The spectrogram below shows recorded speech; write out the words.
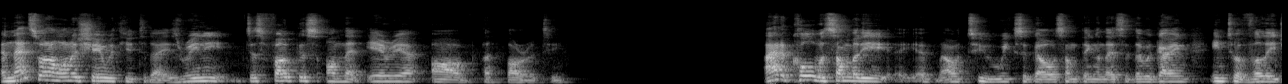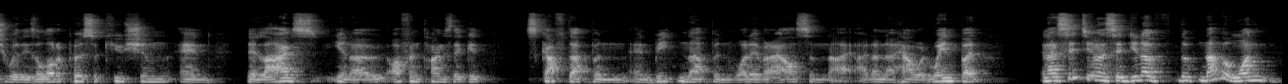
And that's what I want to share with you today is really just focus on that area of authority. I had a call with somebody uh, two weeks ago or something, and they said they were going into a village where there's a lot of persecution and their lives, you know, oftentimes they get scuffed up and, and beaten up and whatever else. And I, I don't know how it went, but and I said to him, I said, you know, the number one,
